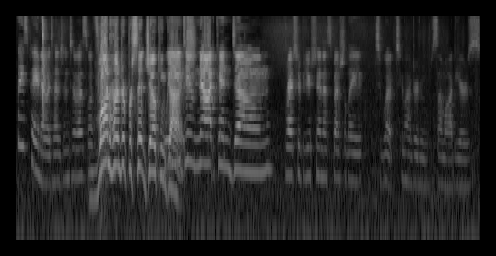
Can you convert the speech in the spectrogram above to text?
Please pay no attention to us. What's 100% joking, we guys. We do not condone retribution, especially to what 200 and some odd years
